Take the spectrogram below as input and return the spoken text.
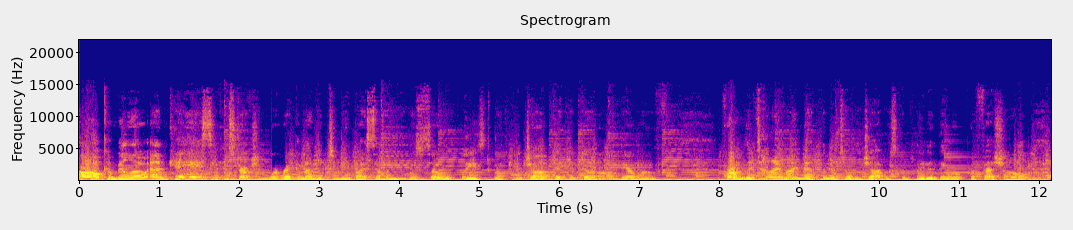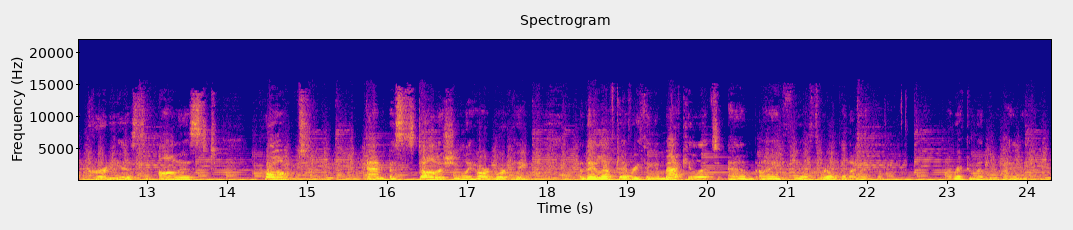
Carl Camillo and KAC Construction were recommended to me by somebody who was so pleased with the job they had done on their roof. From the time I met them until the job was completed, they were professional, courteous, honest, prompt, and astonishingly hardworking. They left everything immaculate, and I feel thrilled that I met them. I recommend them highly.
